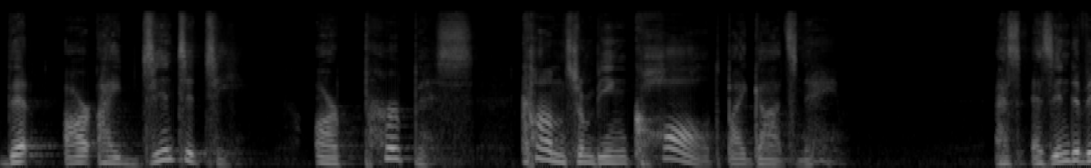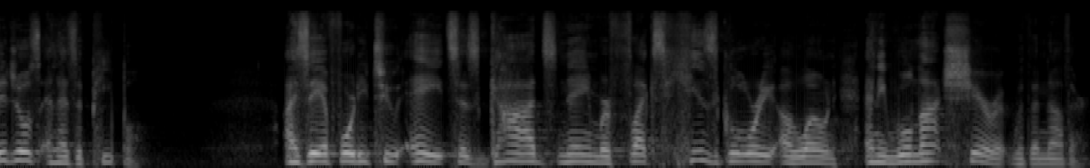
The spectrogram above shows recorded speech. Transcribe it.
that our identity, our purpose, comes from being called by God's name as, as individuals and as a people. Isaiah 42, 8 says, God's name reflects his glory alone, and he will not share it with another.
